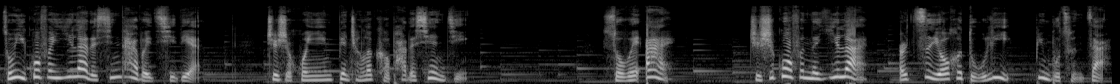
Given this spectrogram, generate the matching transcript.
总以过分依赖的心态为起点，这使婚姻变成了可怕的陷阱。所谓爱，只是过分的依赖，而自由和独立并不存在。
